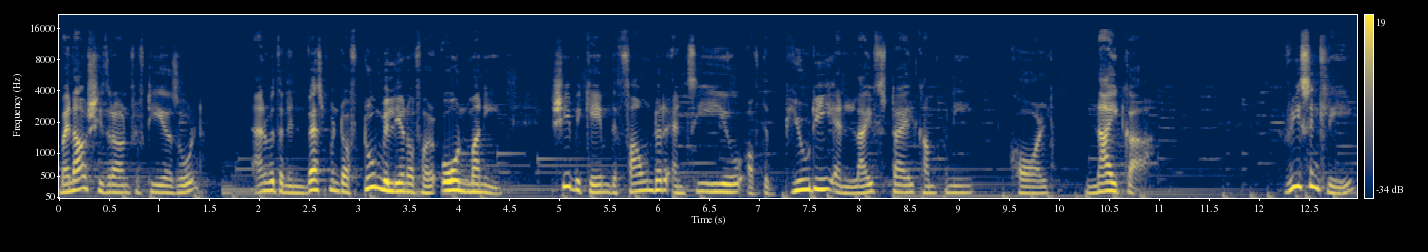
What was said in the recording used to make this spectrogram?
By now, she's around 50 years old, and with an investment of 2 million of her own money, she became the founder and CEO of the beauty and lifestyle company called Nykaa. Recently,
